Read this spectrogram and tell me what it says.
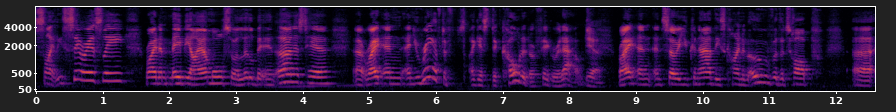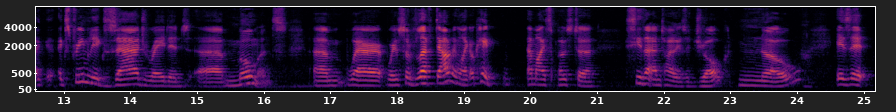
slightly seriously, right? And maybe I am also a little bit in earnest here, uh, right? And and you really have to, I guess, decode it or figure it out Yeah. right? And and so you can have these kind of over the top, uh, extremely exaggerated uh, moments um, where where you're sort of left doubting, like, okay, am I supposed to see that entirely as a joke? No. Is it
